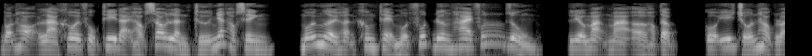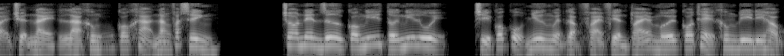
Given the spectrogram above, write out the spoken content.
Bọn họ là khôi phục thi đại học sau lần thứ nhất học sinh, mỗi người hận không thể một phút đương hai phút dùng, liều mạng mà ở học tập, cố ý trốn học loại chuyện này là không có khả năng phát sinh. Cho nên dư có nghĩ tới nghĩ lui, chỉ có cổ như Nguyệt gặp phải phiền toái mới có thể không đi đi học.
